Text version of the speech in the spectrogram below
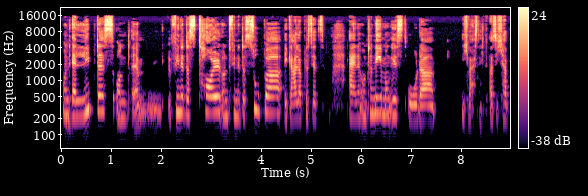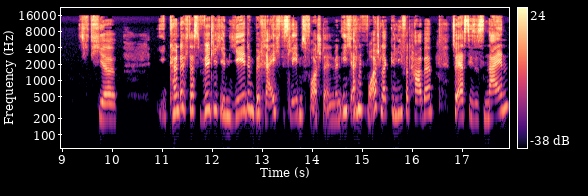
und er liebt es und ähm, findet das toll und findet das super, egal ob das jetzt eine Unternehmung ist oder ich weiß nicht. Also ich habe hier ihr könnt euch das wirklich in jedem Bereich des Lebens vorstellen. Wenn ich einen Vorschlag geliefert habe, zuerst dieses Nein,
